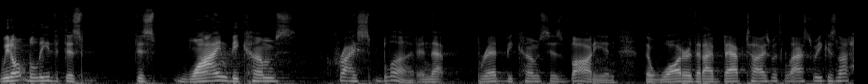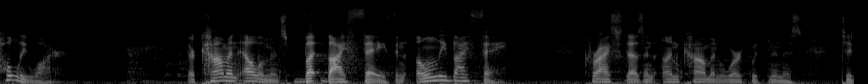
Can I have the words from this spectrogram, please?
We don't believe that this, this wine becomes Christ's blood and that bread becomes his body. And the water that I baptized with last week is not holy water. They're common elements, but by faith, and only by faith, Christ does an uncommon work within us to,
